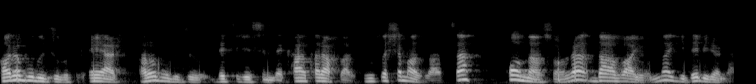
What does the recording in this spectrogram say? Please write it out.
Arabuluculuk eğer arabulucu neticesinde taraflar uzlaşamazlarsa ondan sonra dava yoluna gidebilirler.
